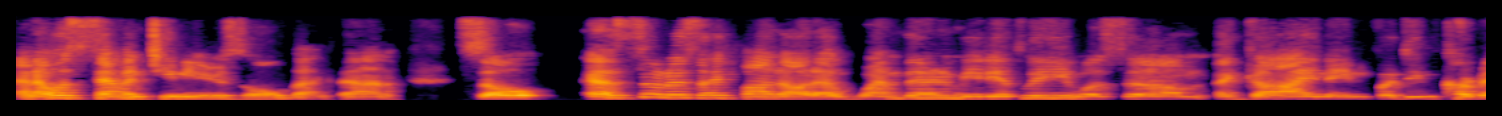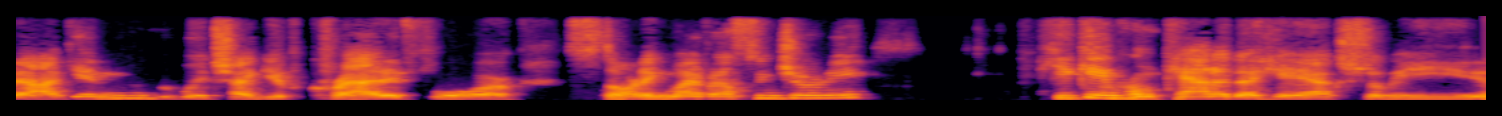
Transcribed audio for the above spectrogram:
and I was 17 years old back then. So as soon as I found out, I went there immediately. It was um, a guy named Vadim Karyagin, which I give credit for starting my wrestling journey. He came from Canada. He actually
